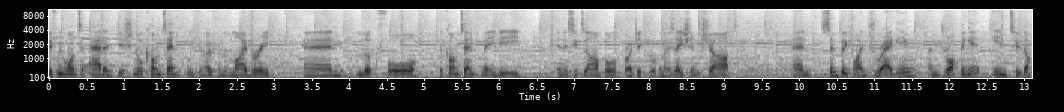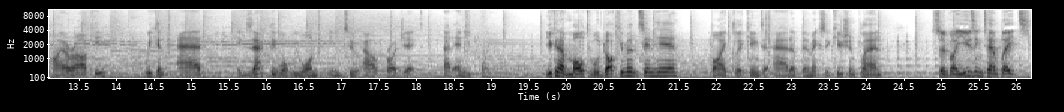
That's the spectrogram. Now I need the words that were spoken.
If we want to add additional content, we can open the library and look for the content, maybe in this example, a project organization chart. And simply by dragging and dropping it into the hierarchy, we can add exactly what we want into our project at any point. You can have multiple documents in here by clicking to add a BIM execution plan so by using templates,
